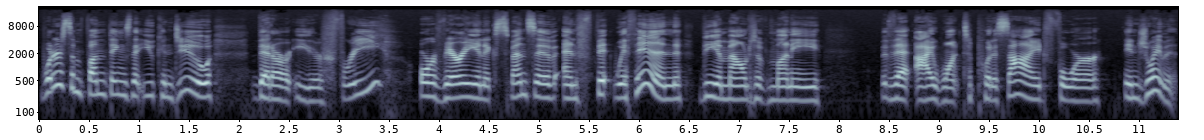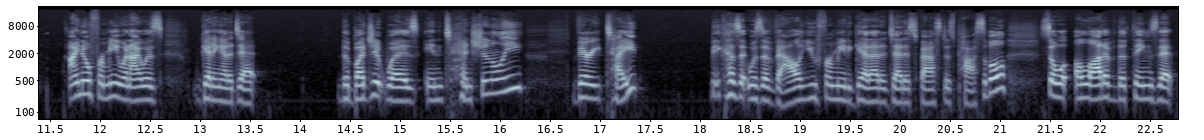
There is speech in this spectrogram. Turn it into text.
What are some fun things that you can do that are either free or very inexpensive and fit within the amount of money that I want to put aside for enjoyment? I know for me, when I was getting out of debt, the budget was intentionally very tight because it was a value for me to get out of debt as fast as possible. So a lot of the things that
